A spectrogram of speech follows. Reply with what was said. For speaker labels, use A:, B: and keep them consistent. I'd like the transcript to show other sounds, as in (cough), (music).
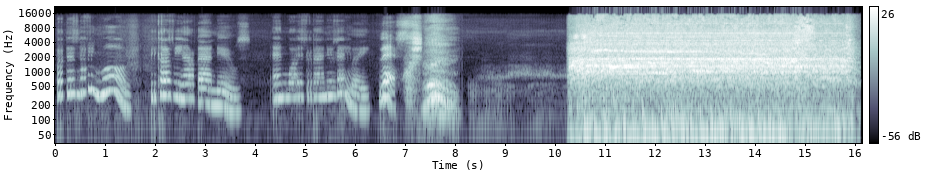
A: But there's nothing wrong because we have bad news. And what is the bad news anyway?
B: This. (gasps) (laughs)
